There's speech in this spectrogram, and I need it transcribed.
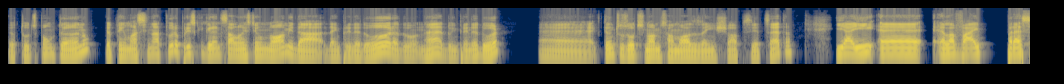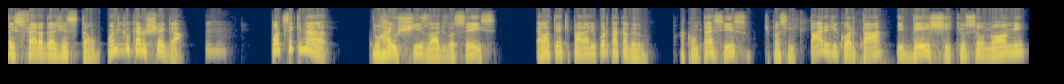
eu tô despontando, eu tenho uma assinatura, por isso que grandes salões têm um nome da, da empreendedora, do, né, do empreendedor, é, tantos outros nomes famosos aí em shops e etc. E aí é, ela vai para essa esfera da gestão. Onde que eu Uhum. quero chegar? Uhum. Pode ser que na, no raio-x lá de vocês, ela tenha que parar de cortar cabelo. Acontece isso? Tipo assim, pare de cortar e deixe que o seu nome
